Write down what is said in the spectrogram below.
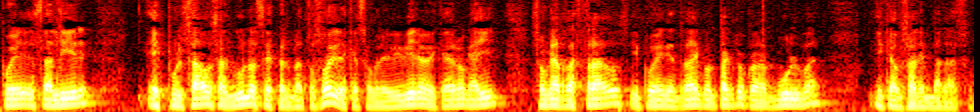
puede salir expulsados algunos espermatozoides que sobrevivieron y quedaron ahí, son arrastrados y pueden entrar en contacto con la vulva y causar embarazo.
